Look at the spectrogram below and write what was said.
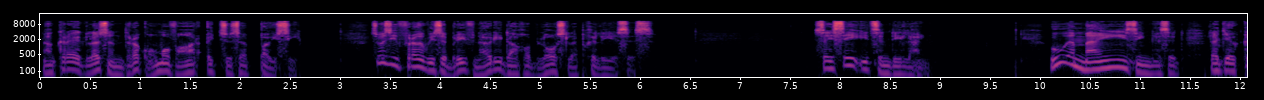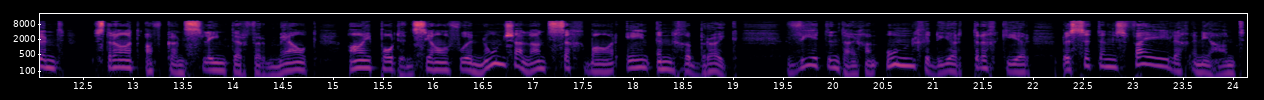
dan kry ek lus en druk hom of haar uit soos 'n puisie soos die vrou wie se brief nou die dag op loslip gelees is. Sy sê iets in die lyn. Hoe amazing is dit dat jou kind straat af kan slenter vir melk, iPod en selfoon nonchalant sigbaar en in gebruik, wetend hy gaan ongedeer terugkeer, besittings veilig in die hand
